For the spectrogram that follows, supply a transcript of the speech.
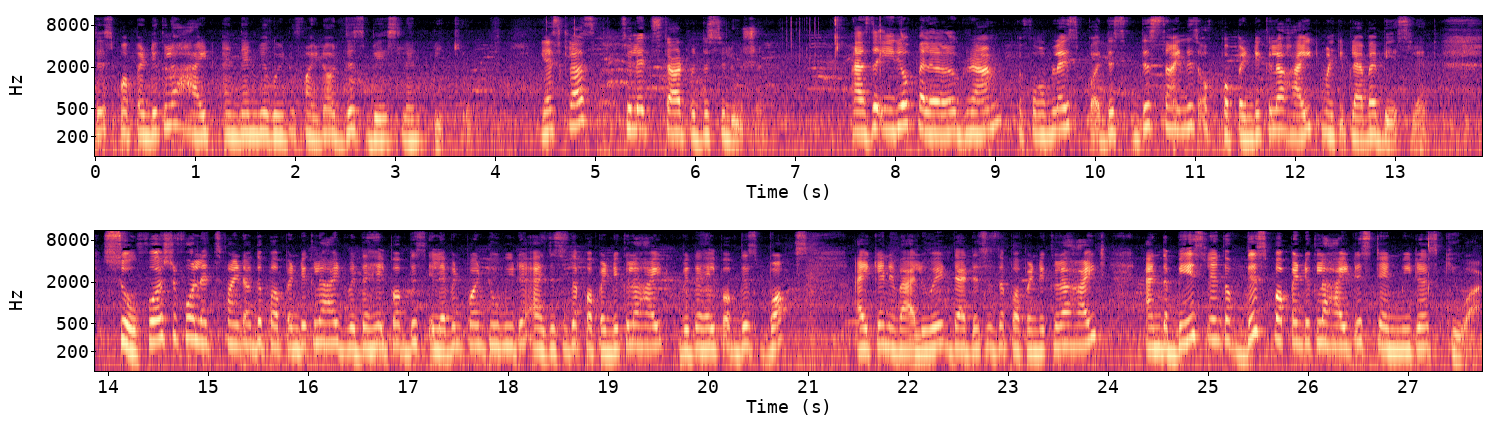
this perpendicular height and then we are going to find out this base length PQ. Yes class? So let's start with the solution. As the area of parallelogram, the formula is this, this sign is of perpendicular height multiplied by base length. So first of all, let's find out the perpendicular height with the help of this 11.2 meter as this is the perpendicular height with the help of this box. I can evaluate that this is the perpendicular height and the base length of this perpendicular height is 10 meters QR.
